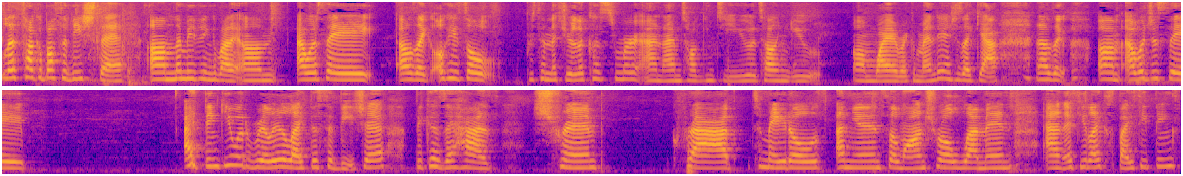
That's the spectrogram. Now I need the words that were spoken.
let's talk about ceviche. Um, let me think about it. Um, I would say, I was like, okay, so pretend that you're the customer and I'm talking to you, telling you um why I recommend it. And she's like, yeah. And I was like, um, I would just say, I think you would really like the ceviche because it has shrimp, crab, tomatoes, onions, cilantro, lemon, and if you like spicy things,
